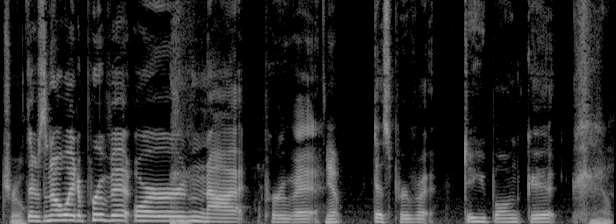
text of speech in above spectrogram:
True. There's no way to prove it or not prove it. Yep. Disprove it. Debunk it. Yep.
